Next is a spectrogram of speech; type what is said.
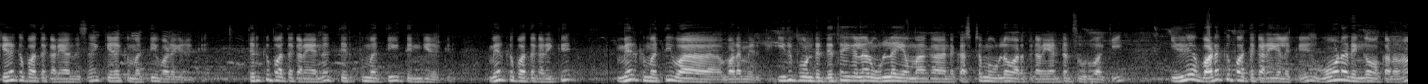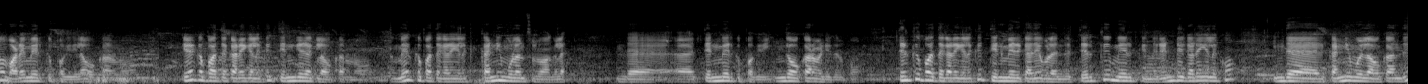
கிழக்கு பார்த்த கடையாக இருந்துச்சுன்னா கிழக்கு மத்தி வடகிழக்கு. தெற்கு பார்த்த கடையாக இருந்தால் தெற்கு மத்தி தென்கிழக்கு. மேற்கு பார்த்த கடைக்கு மேற்கு மத்தி வ வடமேற்கு இது போன்ற திசைகள்லாம் உள்ள அந்த கஸ்டமர் உள்ளே வரதுக்கான என்ட்ரன்ஸ் உருவாக்கி இதுவே வடக்கு பார்த்த கடைகளுக்கு ஓனர் எங்கே உட்காரணும் வடமேற்கு பகுதியில் உட்காரணும் கிழக்கு பார்த்த கடைகளுக்கு தென்கிழக்கில் உட்காரணும் மேற்கு பார்த்த கடைகளுக்கு கன்னிமூலன்னு சொல்லுவாங்கள்ல இந்த தென்மேற்கு பகுதி இங்கே உட்கார வேண்டியது இருக்கும். தெற்கு பார்த்த கடைகளுக்கு தென்மேற்கு அதே போல் இந்த தெற்கு மேற்கு இந்த ரெண்டு கடைகளுக்கும் இந்த கன்னிமொழியில் உட்காந்து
